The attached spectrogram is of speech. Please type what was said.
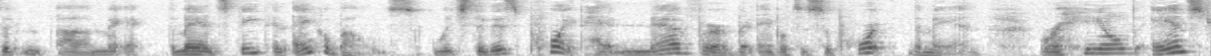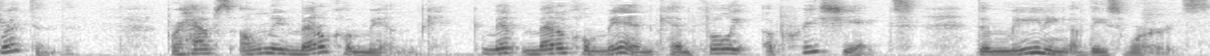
the uh, The man's feet and ankle bones, which to this point had never been able to support the man, were healed and strengthened. Perhaps only medical men medical men can fully appreciate the meaning of these words.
